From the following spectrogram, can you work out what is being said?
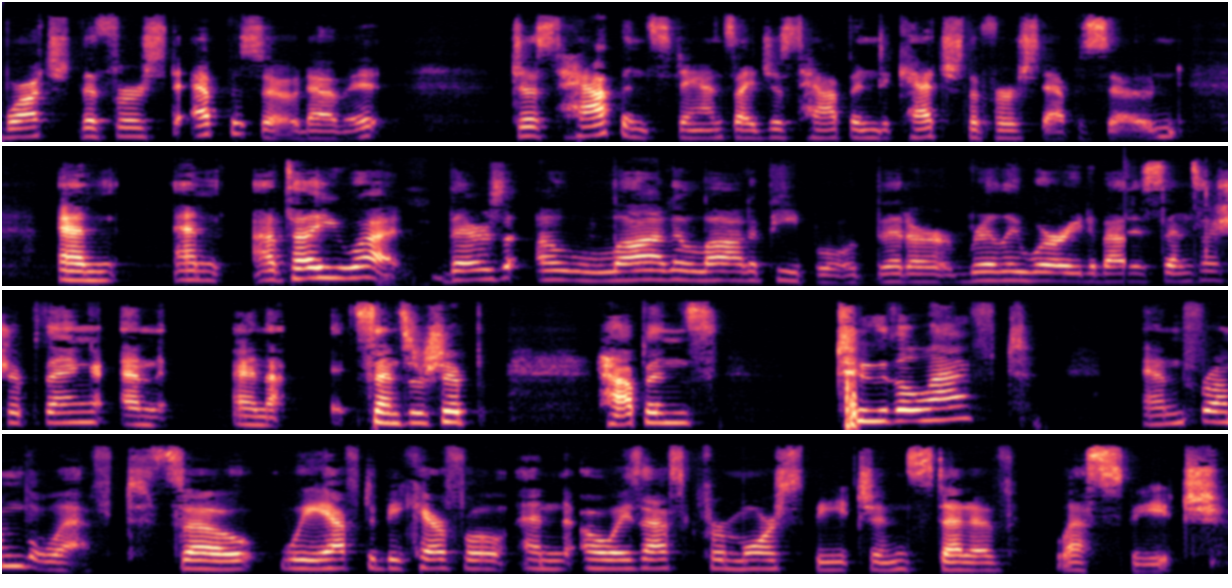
watched the first episode of it, just happenstance. I just happened to catch the first episode, and and I'll tell you what, there's a lot, a lot of people that are really worried about this censorship thing, and and censorship happens to the left and from the left. So we have to be careful and always ask for more speech instead of less speech.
